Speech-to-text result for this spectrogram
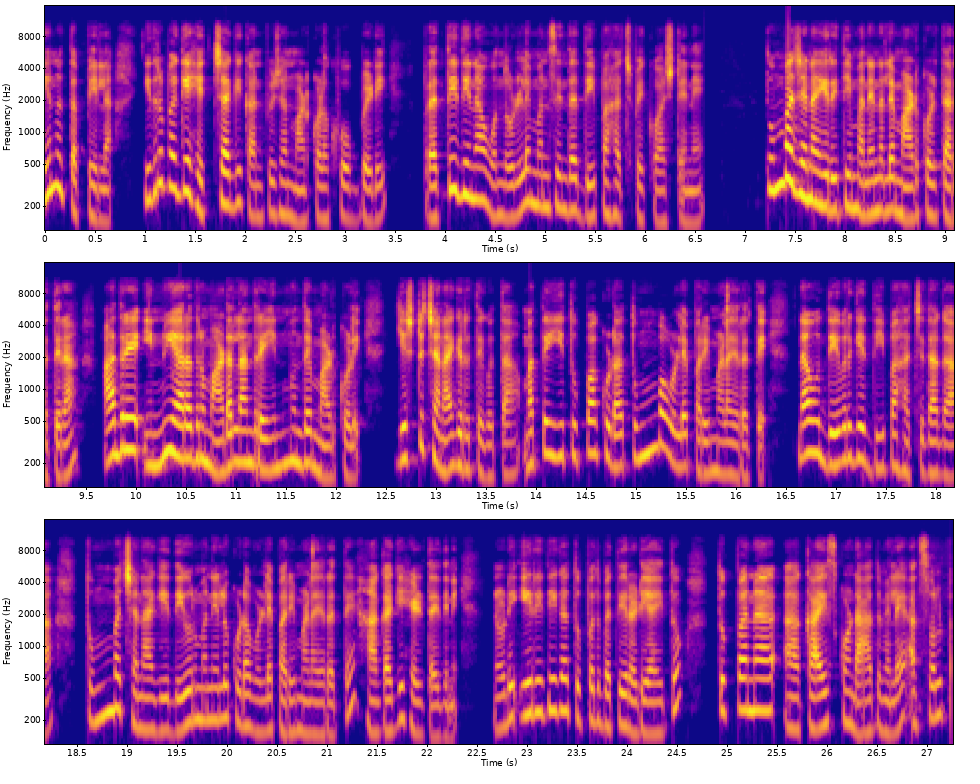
ಏನು ತಪ್ಪಿಲ್ಲ. ಇದ್ರ ಬಗ್ಗೆ ಹೆಚ್ಚಾಗಿ ಕನ್ಫ್ಯೂಷನ್ ಮಾಡ್ಕೊಳಕ್ ಹೋಗಬೇಡಿ. ಪ್ರತಿದಿನ ಒಂದೊಳ್ಳೆ ಮನಸ್ಸಿಂದ ದೀಪ ಹಚ್ಬೇಕು ಅಷ್ಟೇನೆ. ತುಂಬಾ ಜನ ಈ ರೀತಿ ಮನೆಯಲ್ಲೇ ಮಾಡ್ಕೊಳ್ತಾ ಇರ್ತೀರಾ? ಆದ್ರೆ ಇನ್ನು ಯಾರಾದ್ರೂ ಮಾಡಲ್ಲ ಅಂದ್ರೆ ಇನ್ ಮುಂದೆ ಮಾಡ್ಕೊಳ್ಳಿ. ಎಷ್ಟು ಚೆನ್ನಾಗಿರುತ್ತೆ ಗೊತ್ತಾ? ಮತ್ತೆ ಈ ತುಪ್ಪ ಕೂಡ ತುಂಬಾ ಒಳ್ಳೆ ಪರಿಮಳ ಇರುತ್ತೆ. ನಾವು ದೇವರಿಗೆ ದೀಪ ಹಚ್ಚಿದಾಗ ತುಂಬಾ ಚೆನ್ನಾಗಿ ದೇವ್ರ ಮನೆಯಲ್ಲೂ ಕೂಡ ಒಳ್ಳೆ ಪರಿಮಳ ಇರುತ್ತೆ. ಹಾಗಾಗಿ ಹೇಳ್ತಾ ಇದ್ದೀನಿ. ನೋಡಿ, ಈ ರೀತಿ ತುಪ್ಪದ ಬತ್ತಿ ರೆಡಿ ಆಯ್ತು. ತುಪ್ಪನ ಕಾಯಿಸ್ಕೊಂಡು ಕಾಯಿಸ್ಕೊಂಡ್ ಆದ್ಮೇಲೆ ಅದು ಸ್ವಲ್ಪ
